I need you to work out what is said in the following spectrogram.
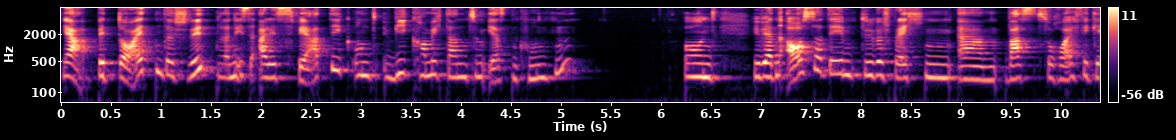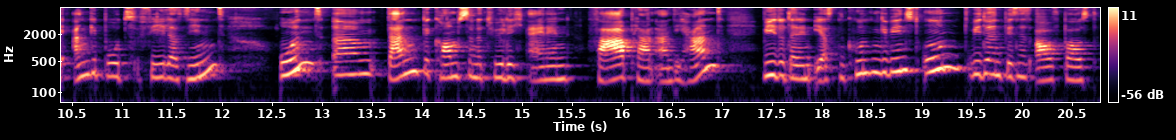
ja, bedeutender Schritt, dann ist alles fertig und wie komme ich dann zum ersten Kunden? Und wir werden außerdem darüber sprechen, ähm, was so häufige Angebotsfehler sind. Und ähm, dann bekommst du natürlich einen Fahrplan an die Hand, wie du deinen ersten Kunden gewinnst und wie du ein Business aufbaust,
